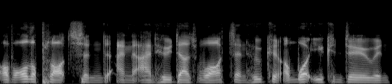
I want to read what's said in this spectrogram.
of all the plots and and and who does what and who can and what you can do and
